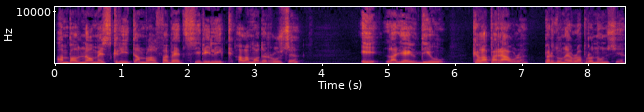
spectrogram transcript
amb el nom escrit amb l'alfabet cirílic a la moda russa i la llei diu que la paraula, perdoneu la pronúncia,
